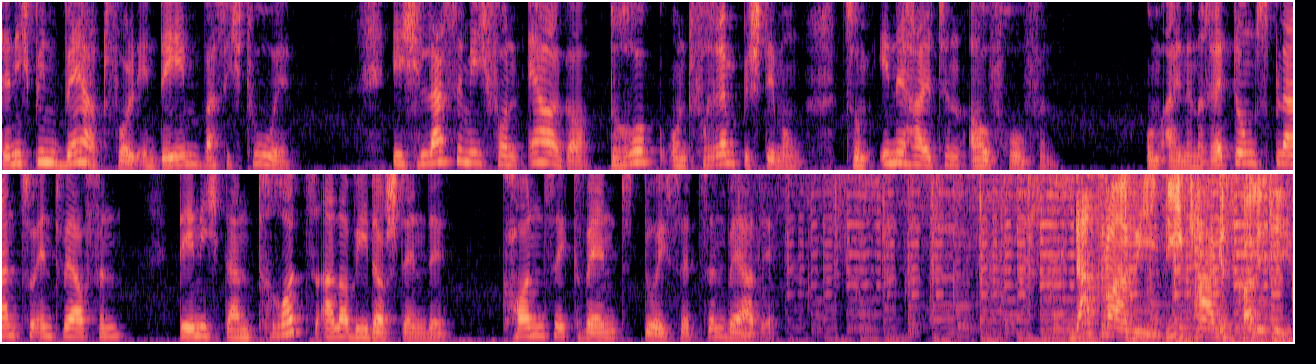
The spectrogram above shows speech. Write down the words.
denn ich bin wertvoll in dem, was ich tue. Ich lasse mich von Ärger, Druck und Fremdbestimmung zum Innehalten aufrufen, um einen Rettungsplan zu entwerfen, den ich dann trotz aller Widerstände konsequent durchsetzen werde. Das war sie, die Tagesqualität.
